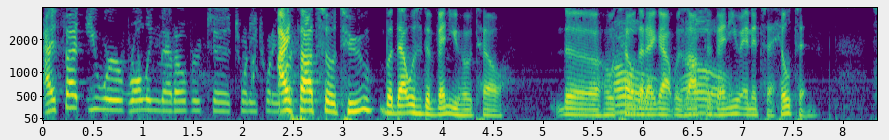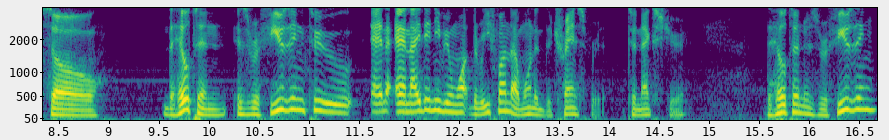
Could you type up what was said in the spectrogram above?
I thought you were rolling that over to 2021. I thought so too, but that was the venue hotel. The hotel that I oh, got was off the Oh. venue, and it's a Hilton. So the Hilton is refusing to, and and I didn't even want the refund. I wanted to transfer it to next year. The Hilton is refusing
